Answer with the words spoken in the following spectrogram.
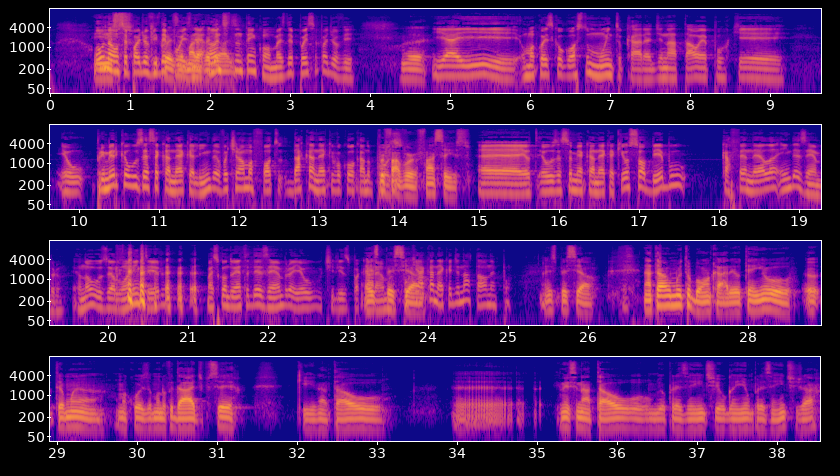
Ou não, Isso, você pode ouvir depois, né? Antes não tem como, mas depois você pode ouvir. É. E aí, uma coisa que eu gosto muito, cara, de Natal é porque eu primeiro que eu uso essa caneca linda, eu vou tirar uma foto da caneca e vou colocar no Por post. favor, faça isso. É, eu, eu uso essa minha caneca aqui, eu só bebo café nela em dezembro. Eu não uso ela o ano inteiro, mas quando entra dezembro aí eu utilizo pra É caramba. especial. Porque é a caneca de Natal, né, pô? É especial. Natal é muito bom, cara. Eu tenho, eu tenho uma, uma coisa, uma novidade pra você. Que Natal. é, nesse Natal, o meu presente, eu ganhei um presente já.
